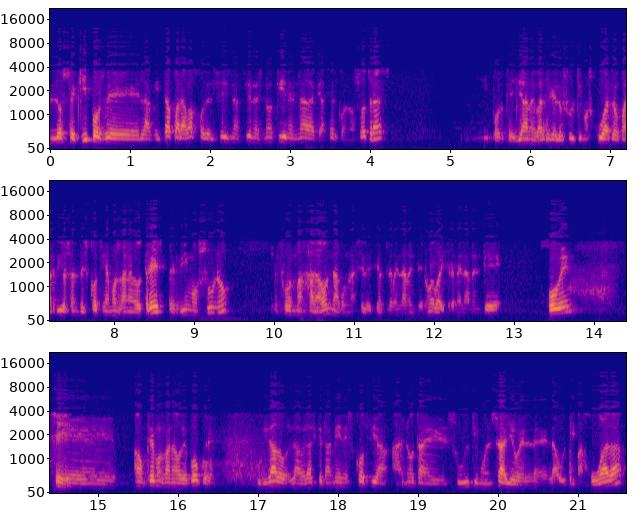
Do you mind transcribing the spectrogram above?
los equipos de la mitad para abajo del Seis Naciones no tienen nada que hacer con nosotras. Y porque ya me parece que los últimos cuatro partidos ante Escocia hemos ganado tres, perdimos uno, que fue en Majadahonda con una selección tremendamente nueva y tremendamente joven. Sí. Eh, aunque hemos ganado de poco, cuidado, la verdad es que también Escocia anota en su último ensayo en la, en la última jugada.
